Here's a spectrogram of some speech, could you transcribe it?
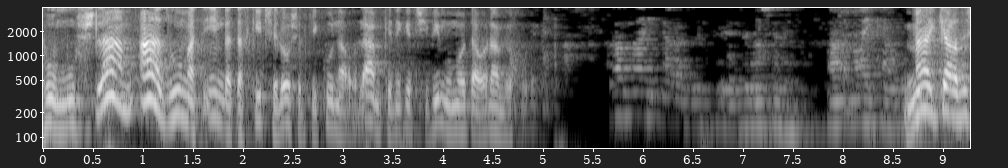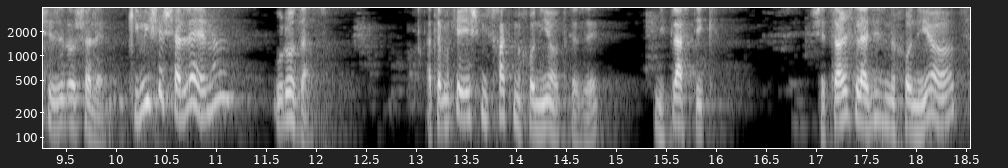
הוא מושלם, אז הוא מתאים לתפקיד שלו של תיקון העולם כנגד 70 אומות העולם וכו'. מה העיקר הזה שזה לא שלם? כי מי ששלם הוא לא זז. אתה מכיר, יש משחק מכוניות כזה, מפלסטיק, שצריך להזיז מכוניות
